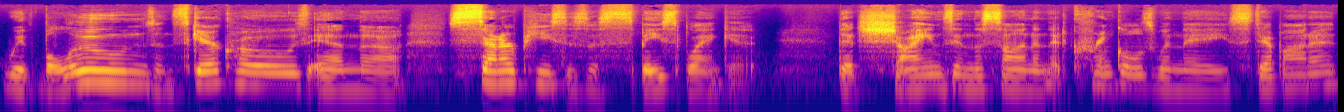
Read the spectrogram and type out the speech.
with balloons and scarecrows, and the centerpiece is a space blanket that shines in the sun and that crinkles when they step on it.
